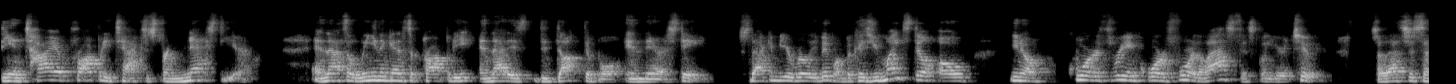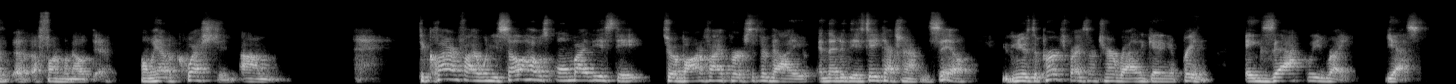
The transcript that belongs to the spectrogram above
the entire property taxes for next year. And that's a lien against the property, and that is deductible in their estate. So that can be a really big one because you might still owe, you know, quarter three and quarter four of the last fiscal year too. So that's just a, a fun one out there. And we have a question. Um, to clarify, when you sell a house owned by the estate to a bona fide purchase for value and then do the estate tax on after the sale, you can use the purchase price on return rather than getting a appraisal. Exactly right. Yes.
